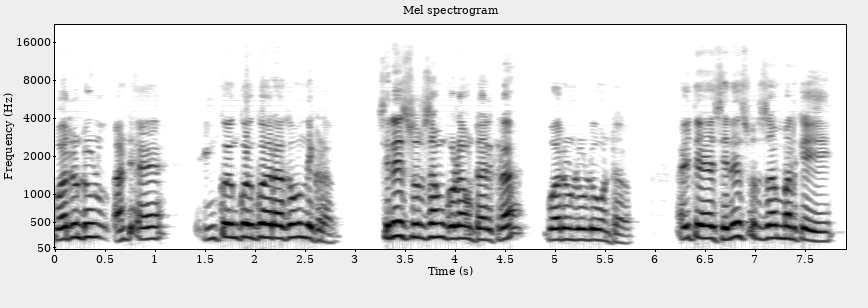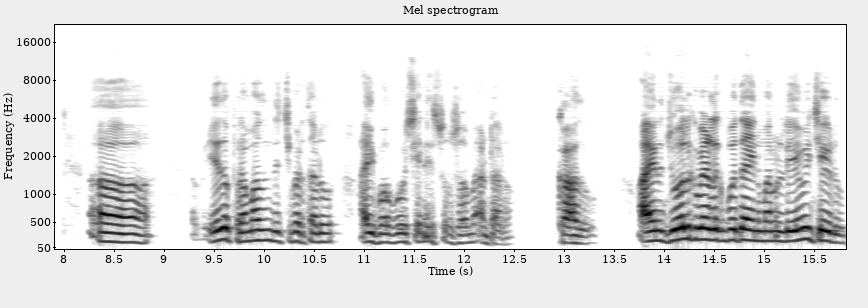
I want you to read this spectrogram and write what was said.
వరుణుడు అంటే ఇంకో ఇంకో ఇంకో రకం ఉంది ఇక్కడ. శనేశ్వర స్వామి కూడా ఉంటారు ఇక్కడ వరుణుడు ఉంటారు. అయితే శనేశ్వర స్వామి మనకి ఏదో ప్రమాదం తెచ్చి పెడతాడు అయ్యి బాబు శనేశ్వర స్వామి అంటారు. కాదు. ఆయన జోలికి వెళ్ళకపోతే ఆయన మనల్ని ఏమీ చేయడు.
